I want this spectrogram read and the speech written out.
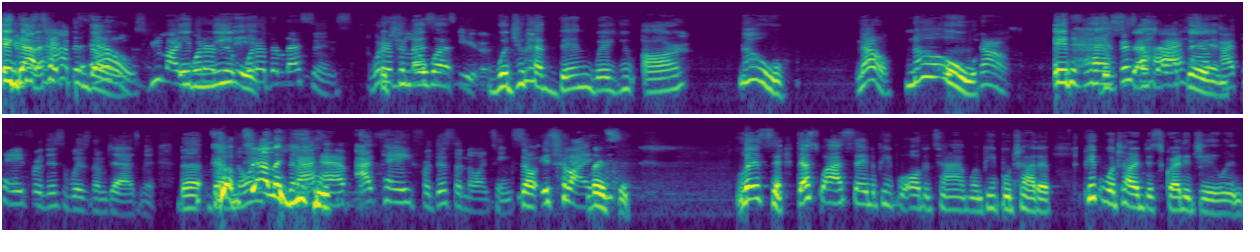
it gotta happen though. L's. You like it what are needed. the what are the lessons? What but are the lessons what? here? Would you have been where you are? No. No. No. No. It has to happen. I, have, I, paid for this wisdom, Jasmine. The, the anointing that you. I have, I paid for this anointing. So it's like listen. Listen, that's why I say to people all the time when people try to people will try to discredit you and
